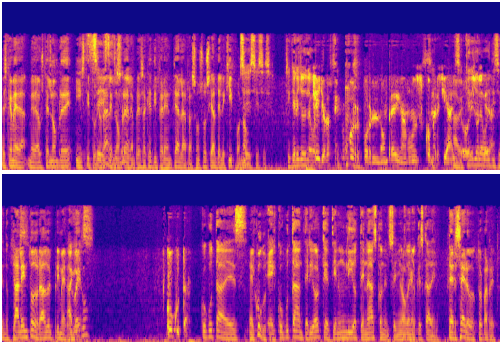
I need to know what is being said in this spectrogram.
Es que me da, me da usted el nombre institucional, el nombre de la empresa que es diferente a la razón social del equipo, ¿no? Sí, sí, sí. Si quiere yo le voy... Sí, yo los tengo por, por el nombre, digamos, comercial. A ver, quiere yo le voy diciendo quién Talento Dorado el primero. Luego... Cúcuta. Cúcuta es el Cúcuta. el Cúcuta anterior que tiene un lío tenaz con el señor dueño que es cadena. Tercero, doctor Barreto.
